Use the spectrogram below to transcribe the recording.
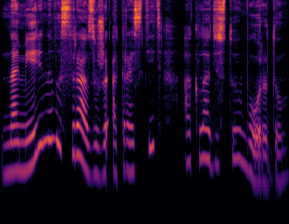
намерены вы сразу же отрастить окладистую бороду?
